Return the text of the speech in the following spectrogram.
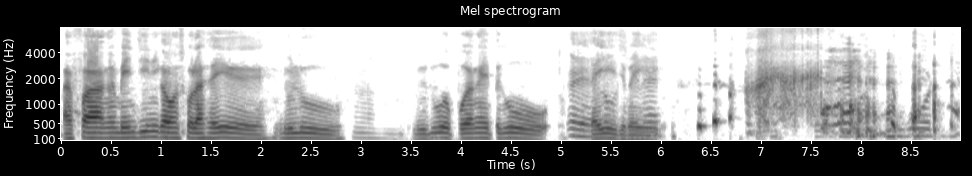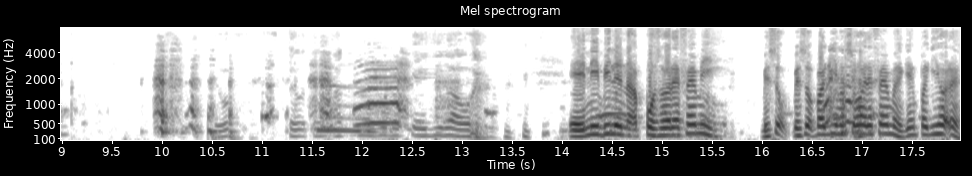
Alfa dengan Benji ni kawan sekolah saya dulu. Dua-dua perangai teruk. Eh, Saya je baik. eh. Aku okey Eh ni bila nak post Hot FM ni? Besok besok pagi masuk Hot FM ke? Gang pagi Hot ke?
